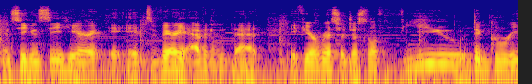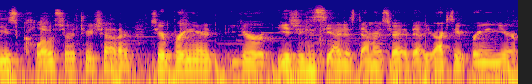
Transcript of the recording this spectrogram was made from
And so you can see here, it's very evident that if your wrists are just a few degrees closer to each other, so you're bringing your, your as you can see, I just demonstrated there, you're actually bringing your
